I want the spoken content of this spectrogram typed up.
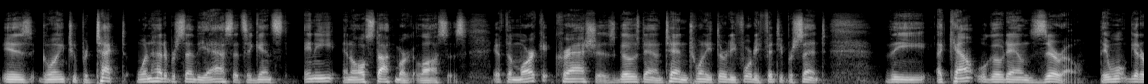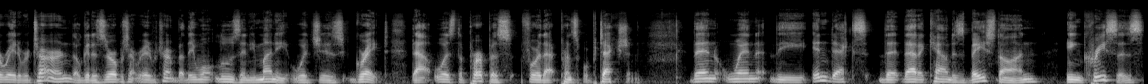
is going to protect 100% of the assets against any and all stock market losses. If the market crashes, goes down 10, 20, 30, 40, 50%, the account will go down zero. They won't get a rate of return. They'll get a 0% rate of return, but they won't lose any money, which is great. That was the purpose for that principal protection. Then, when the index that that account is based on increases,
